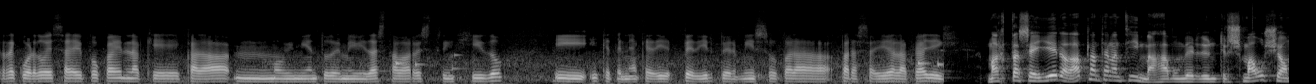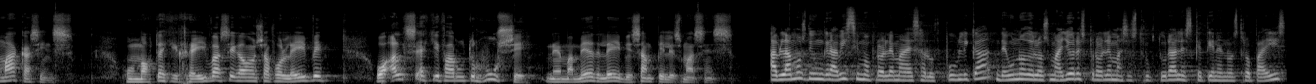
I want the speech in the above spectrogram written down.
Recuerdo esa época en la que cada mm, movimiento de mi vida estaba restringido y, y que tenía que pedir permiso para, para salir a la calle. Marta segir að allan þennan tíma hafa hún verið undir smásjá makasins. Hún mátti ekki hreyfa sig á þess að fá leifi og alls ekki fara út úr húsi nema með leifi sambilismannsins. Hablamos de un gravísimo problema de salud pública, de uno de los mayores problemas estructurales que tiene nuestro país.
